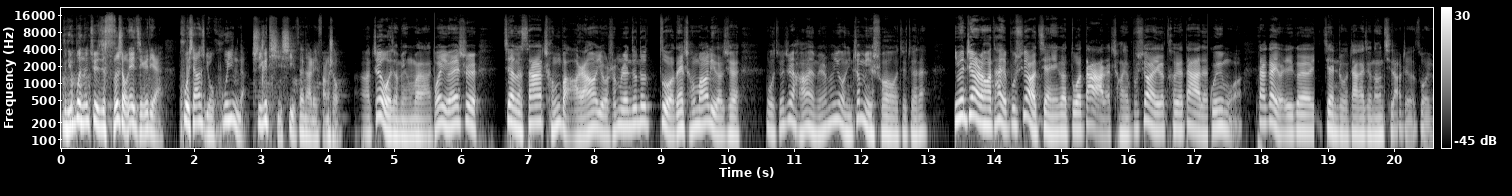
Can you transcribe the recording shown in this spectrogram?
你不能去死守那几个点，互相有呼应的，是一个体系在那里防守啊。这我就明白了，我以为是建了仨城堡，然后有什么人就都躲在城堡里头去。我觉得这好像也没什么用。你这么一说，我就觉得。因为这样的话，它也不需要建一个多大的城，也不需要一个特别大的规模，大概有一个建筑，大概就能起到这个作用。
